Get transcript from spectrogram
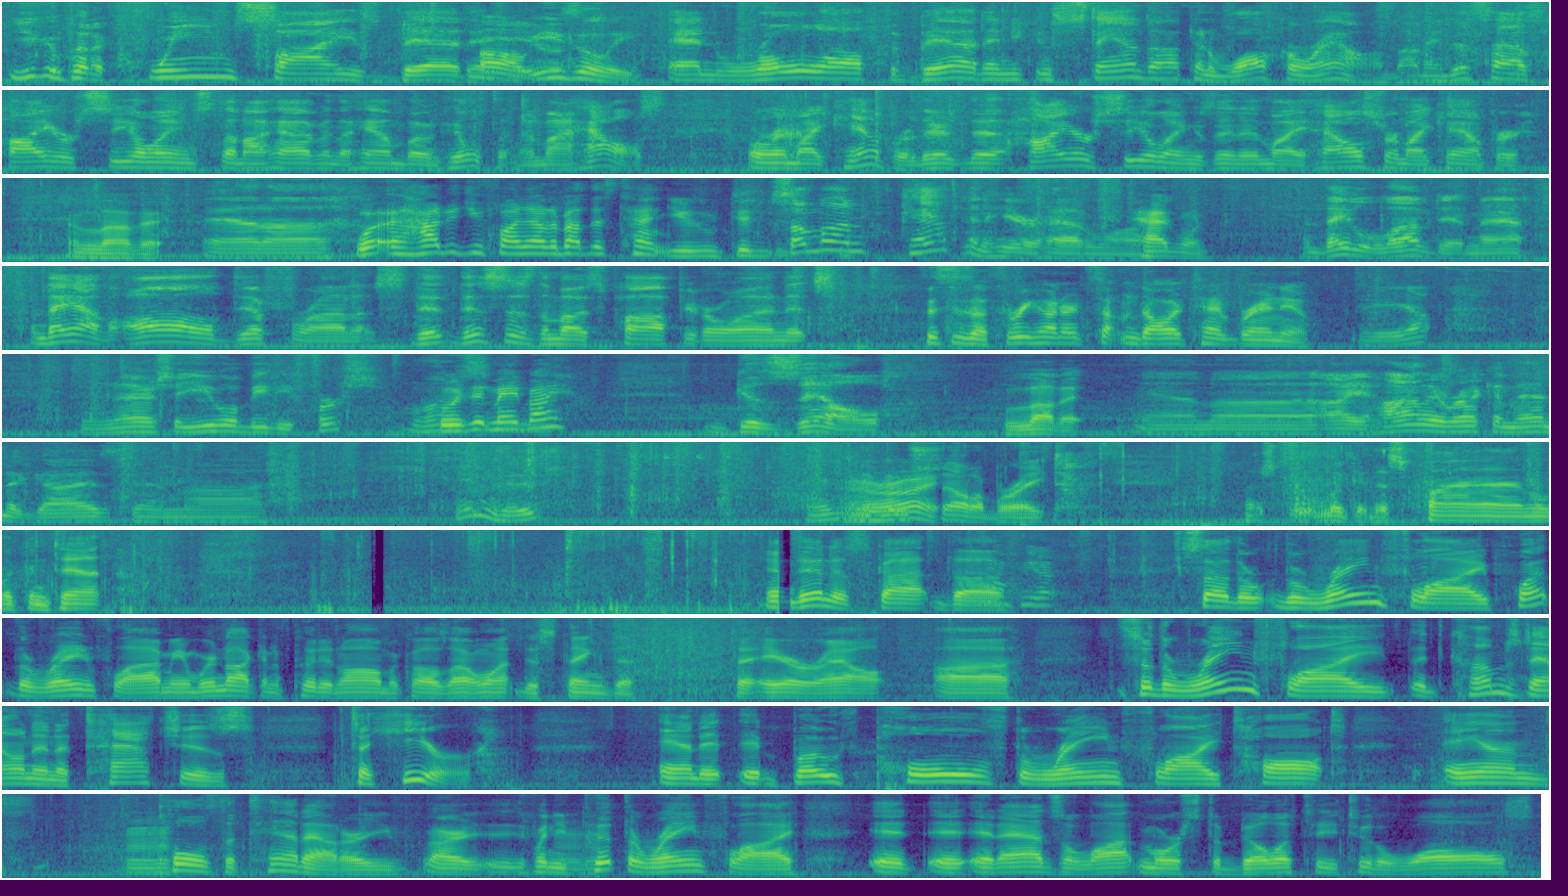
you can put a queen size bed in Oh, here easily. and roll off the bed, and you can stand up and walk around. I mean, this has higher ceilings than I have in the Hambone Hilton in my house or in my camper. There's the higher ceilings than in my house or my camper. I love it. And uh, What? How did you find out about this tent? You did someone camping here had one. had one. and they loved it, man. And they have all different. it's- thi- This is the most popular one. It's This is a 300 something dollar tent, brand new. yep. And there, so you will be the first. one Who is it made by? Gazelle, Love it. and uh, I highly recommend it, guys. And uh, anywho, we're gonna right. celebrate. Let's go look at this fine-looking tent. And then it's got the So the the rain fly, what the rain fly? I mean, we're not going to put it on because I want this thing to to air out. Uh, so the rain fly, it comes down and attaches to here, and it it both pulls the rain fly taut and pulls the tent out. Or you, or when you put the rain fly, it, it it adds a lot more stability to the walls,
